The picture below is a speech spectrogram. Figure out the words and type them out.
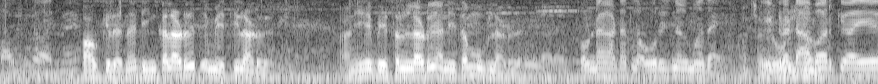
पाव किलो आहेत. पाव किलो आहेत ना? डिंका लाडू आहेत हे मेथी लाडू आहेत. आणि हे बेसन लाडू आहे आणि इथं मूग लाडू आहे फोंडा घाटातला ओरिजिनल मध अच्छा, आहे हे इकडे original. डाबर किंवा हे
